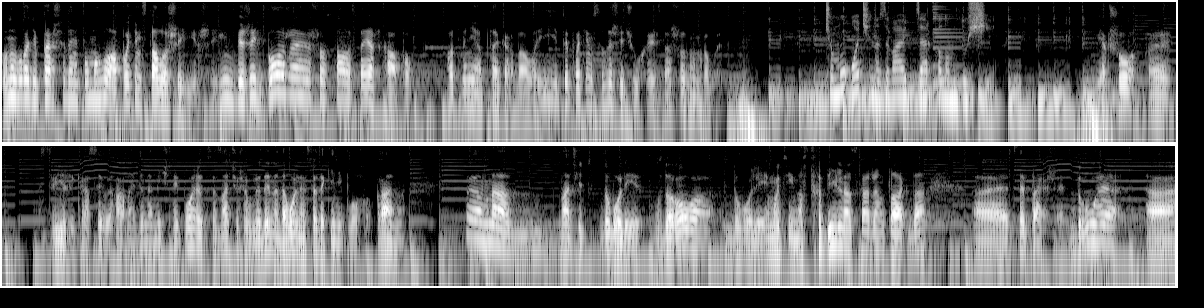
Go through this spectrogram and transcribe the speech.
Воно вроді перший день помогло, а потім стало ще гірше. І він біжить, боже, що сталося, та я ж капав. От мені аптекар дала. І ти потім сидиш і чухаєшся, а що з ним робити? Чому очі називають дзеркалом душі? Якщо е, свіжий, красивий, гарний, динамічний погляд, це значить, що в людини доволі все-таки неплохо, правильно? Е, Вона, значить, доволі здорова, доволі емоційно стабільна, скажімо так. Да? Е, Це перше. Друге, е,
